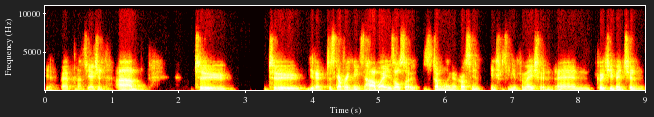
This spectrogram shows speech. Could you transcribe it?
yeah, bad pronunciation. Um, to to you know discovering things the hard way is also stumbling across in, interesting information. And Koichi mentioned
